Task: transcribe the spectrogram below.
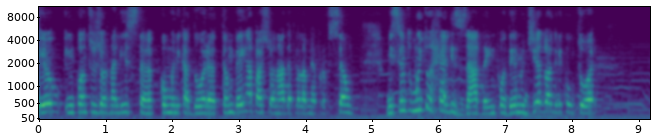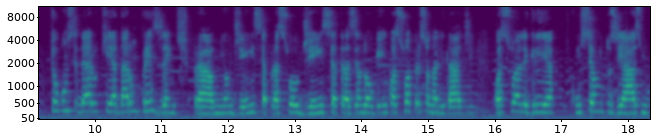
eu, enquanto jornalista, comunicadora, também apaixonada pela minha profissão, me sinto muito realizada em poder, no Dia do Agricultor, que eu considero que é dar um presente para a minha audiência, para a sua audiência, trazendo alguém com a sua personalidade, com a sua alegria, com o seu entusiasmo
